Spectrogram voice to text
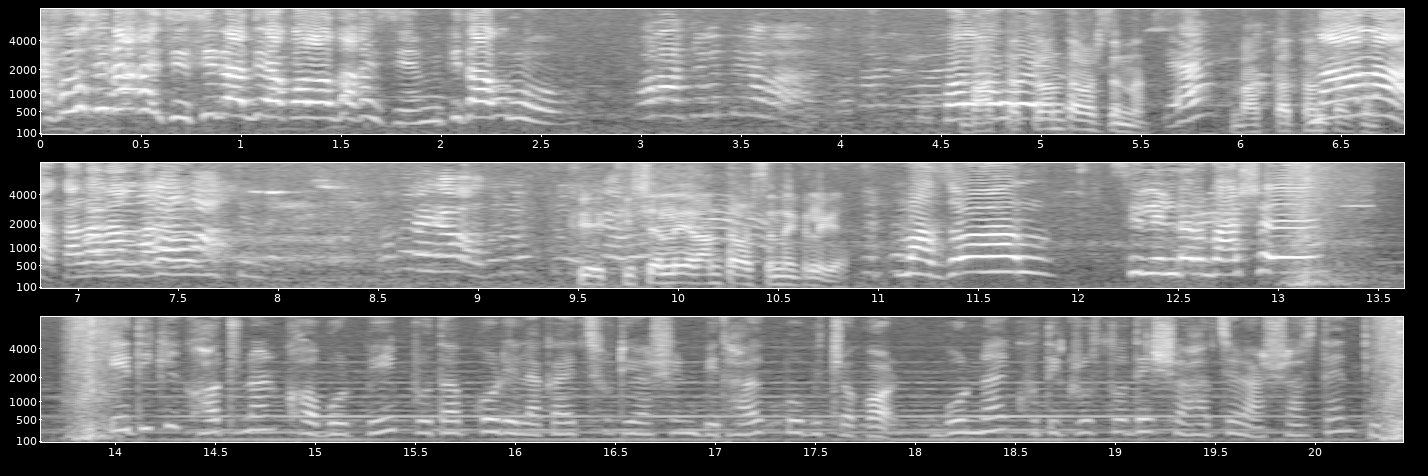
আসলে সিরা খাইছি সিরা দিয়া কলা দেখাইছি আমি কিতা করু কলা ভাতটা ওই- পারছেন না? হ্যাঁ? ভাতটা না না? কালার রান্না খাওয়া হচ্ছে না কিসের লেগে রান্তে পারছেন না কি মাজল সিলিন্ডার বাসে। এদিকে ঘটনার খবর পেয়ে প্রতাপগড় এলাকায় ছুটে আসেন বিধায়ক পবিত্র কর বন্যায় ক্ষতিগ্রস্তদের সাহায্যের আশ্বাস দেন তিনি।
